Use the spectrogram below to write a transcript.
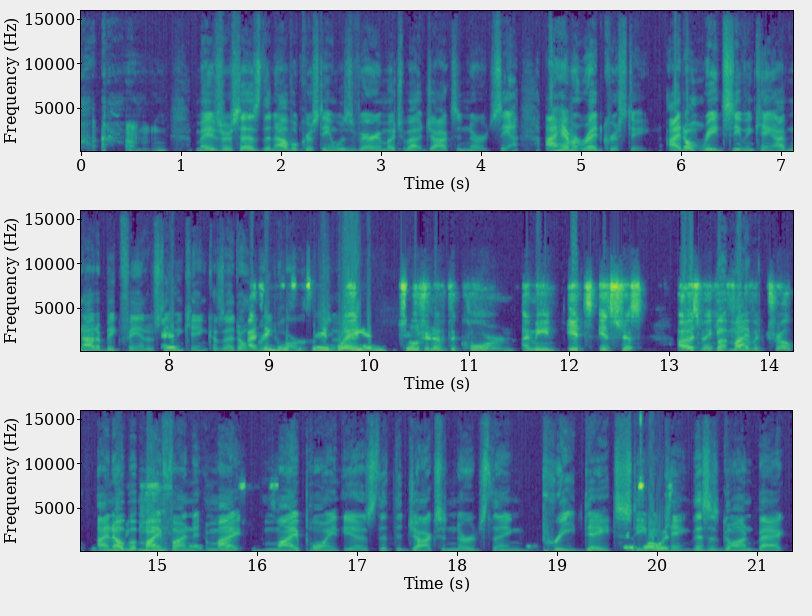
Mazer says the novel Christine was very much about jocks and nerds. See, I, I haven't read Christine. I don't read Stephen King. I'm not a big fan of Stephen And King because I don't I read think it was horror. the same so- way in Children of the Corn. I mean, it's it's just I was making But fun my- of a trope. I know, Stephen but my King fun, my my point is that the jocks and nerds thing predates Stephen always- King. This has gone back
